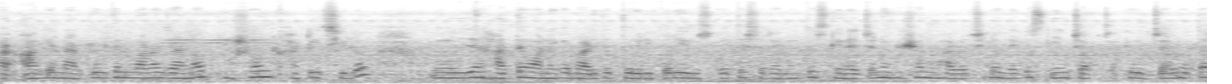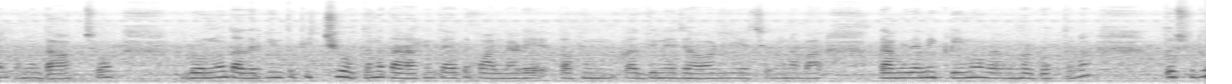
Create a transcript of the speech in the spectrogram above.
আর আগে নারকেল তেল মানে জানো ভীষণ খাঁটি ছিল নিজের হাতেও অনেকে বাড়িতে তৈরি করে ইউজ করতো, সেটা কিন্তু স্কিনের জন্য ভীষণ ভালো ছিল। দেখো স্কিন চকচকে উজ্জ্বল হতো, আর কোনো দাগ ছোপ, ব্রণ তাদের কিন্তু কিচ্ছু হতো না। তারা কিন্তু এত পার্লারে তখনকার দিনে যাওয়ার ইয়ে ছিল না বা দামি দামি ক্রিমও ব্যবহার করতো না। তো শুধু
